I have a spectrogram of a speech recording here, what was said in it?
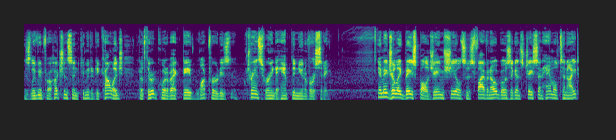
is leaving for Hutchinson Community College. The third quarterback, Dave Watford, is transferring to Hampton University. In Major League Baseball, James Shields, who's 5 0, goes against Jason Hammel tonight.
